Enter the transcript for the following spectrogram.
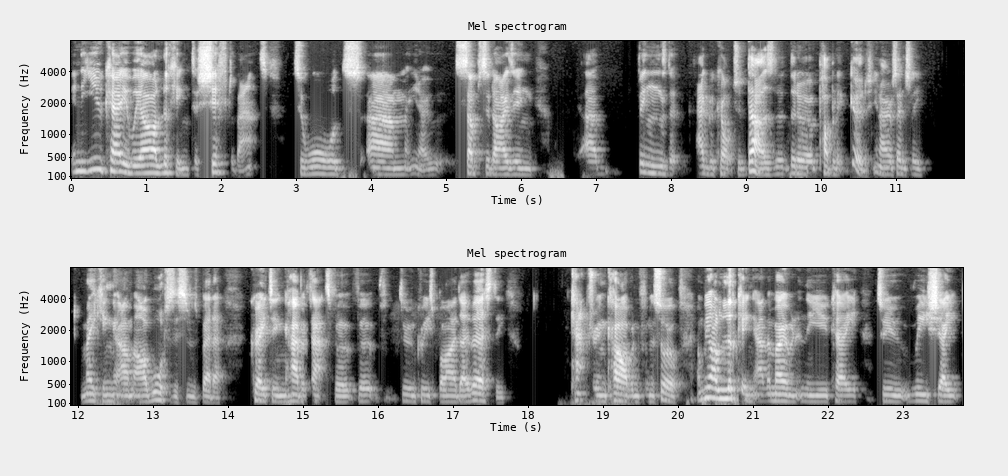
In the UK, we are looking to shift that towards um, you know subsidising uh, things that agriculture does that, that, are a public good. You know, essentially making um, our water systems better, creating habitats for, for, to increase biodiversity, capturing carbon from the soil. And we are looking at the moment in the UK to reshape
